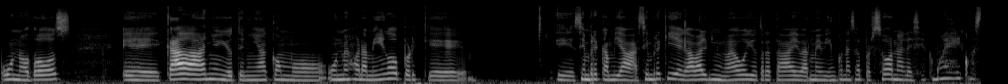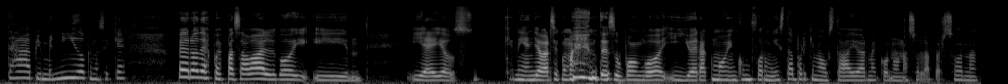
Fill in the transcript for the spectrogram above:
1, 2. Eh, cada año yo tenía como un mejor amigo porque eh, siempre cambiaba. Siempre que llegaba alguien nuevo, yo trataba de llevarme bien con esa persona. Le decía como, hey, ¿cómo está? Bienvenido, que no sé qué. Pero después pasaba algo y, y, ellos querían llevarse como gente, supongo. Y yo era como bien conformista porque me gustaba llevarme con una sola persona.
